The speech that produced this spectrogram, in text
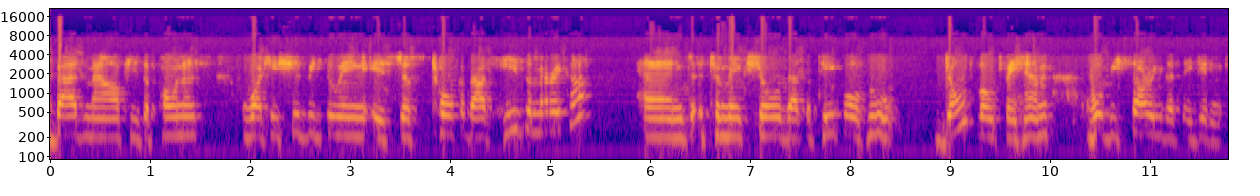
badmouth his opponents. What he should be doing is just talk about his America, and to make sure that the people who don't vote for him will be sorry that they didn't.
